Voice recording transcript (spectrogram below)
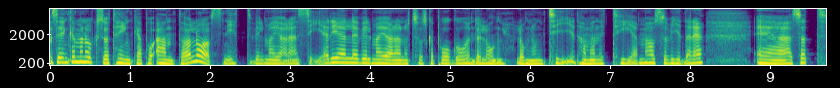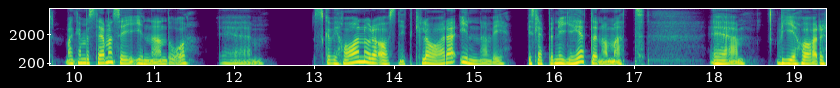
sen kan man också tänka på antal avsnitt. Vill man göra en serie eller vill man göra något som ska pågå under lång, lång, lång tid? Har man ett tema och så vidare? Uh, så att man kan bestämma sig innan då. Um, ska vi ha några avsnitt klara innan vi, vi släpper nyheten om att eh, vi har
